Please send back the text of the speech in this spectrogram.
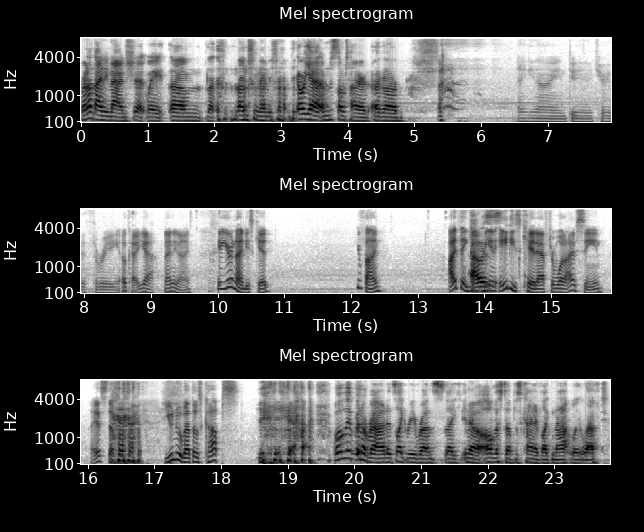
We're not '99. Shit, wait. Um, 1999. Oh yeah, I'm just so tired. Oh god. 99 do carry the three okay yeah 99 yeah you're a 90s kid you're fine i think you I was- be an 80s kid after what i've seen i guess stuff you knew about those cups yeah. Well, they've been around. It's like reruns. Like you know, all this stuff is kind of like not really left.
